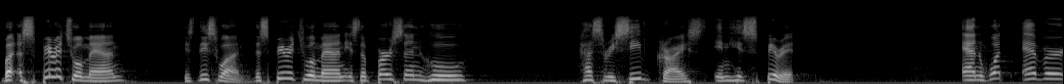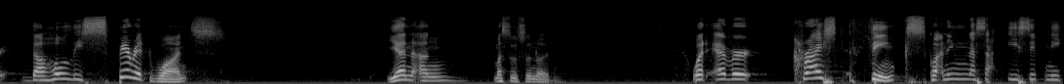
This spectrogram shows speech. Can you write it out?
But a spiritual man is this one. The spiritual man is the person who has received Christ in his spirit and whatever the Holy Spirit wants, yan ang masusunod. Whatever Christ thinks, kung ano yung nasa isip ni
